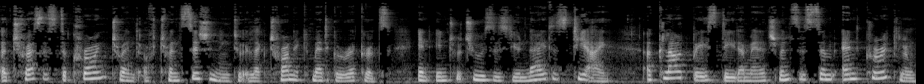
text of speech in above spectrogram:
addresses the growing trend of transitioning to electronic medical records and introduces Unitus TI, a cloud based data management system and curriculum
